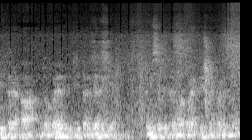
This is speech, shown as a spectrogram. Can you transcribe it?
літери А до Б, від літери Д до Є. Комісія підтримала проект рішення про відмову.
